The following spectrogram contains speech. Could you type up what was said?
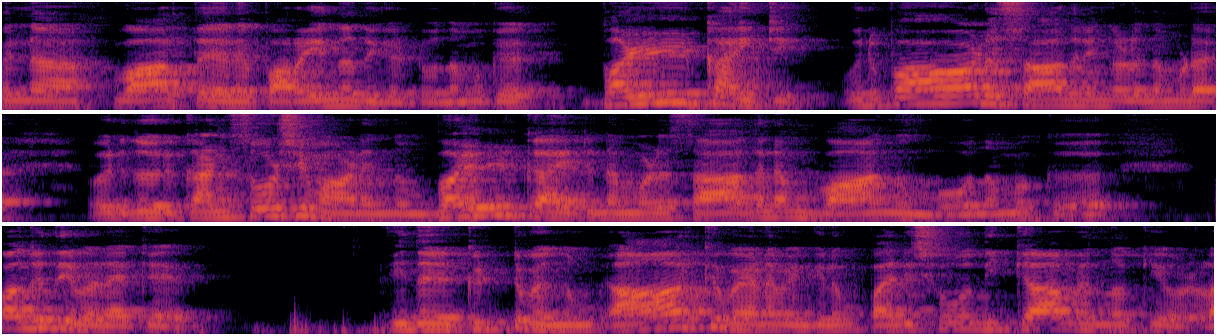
പിന്നെ വാർത്തയിൽ പറയുന്നത് കേട്ടു. നമുക്ക് ബൾക്കായിട്ട് ഒരുപാട് സാധനങ്ങൾ നമ്മുടെ ഒരു ഇതൊരു കൺസോഷ്യമാണെന്നും ബൾക്കായിട്ട് നമ്മൾ സാധനം വാങ്ങുമ്പോൾ നമുക്ക് പകുതി വിലയ്ക്ക് ഇത് കിട്ടുമെന്നും ആർക്ക് വേണമെങ്കിലും പരിശോധിക്കാമെന്നൊക്കെയുള്ള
